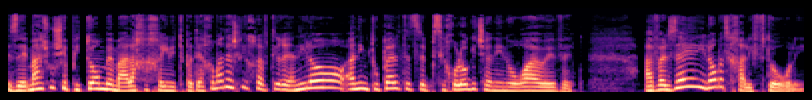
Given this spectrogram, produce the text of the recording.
זה משהו שפתאום במהלך החיים מתפתח. זאת אומרת, יש לי עכשיו, תראי, אני לא, אני מטופלת אצל פסיכולוגית שאני נורא אוהבת, אבל זה היא לא מצליחה לפתור לי.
